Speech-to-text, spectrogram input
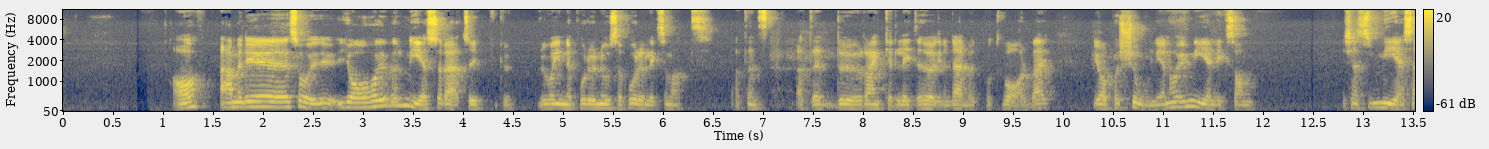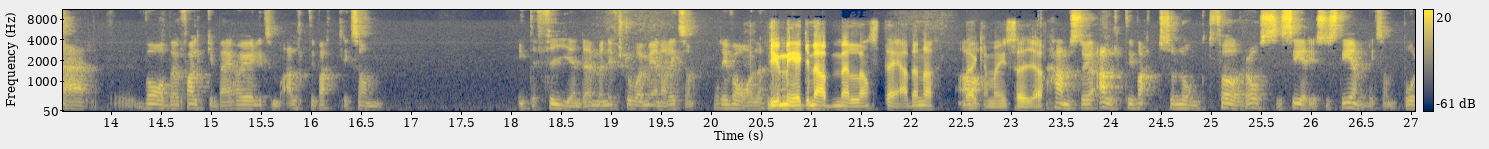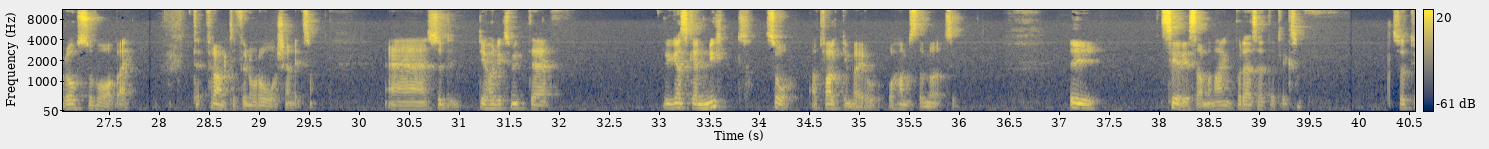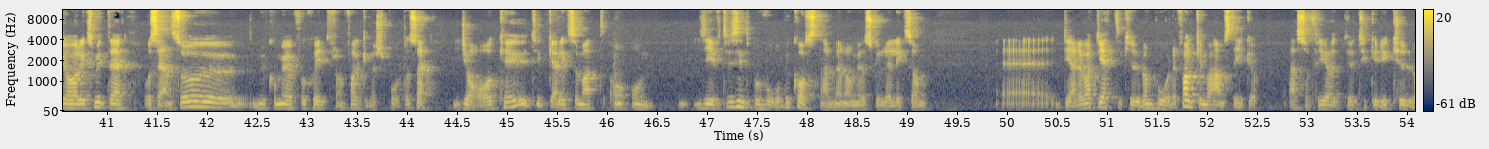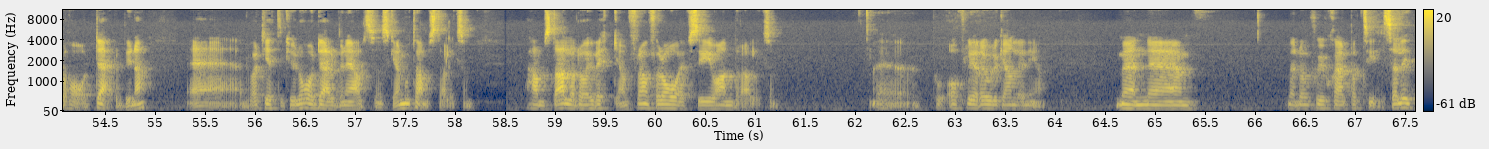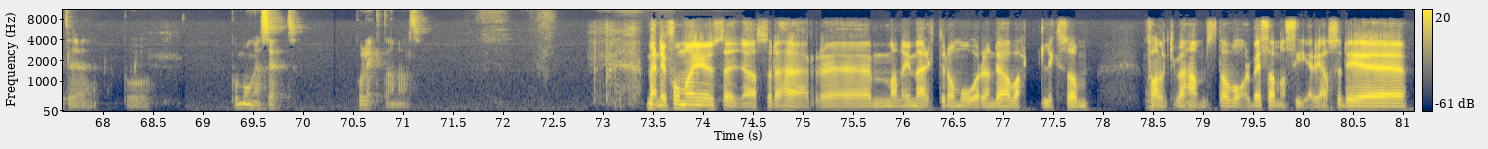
Ja, ja, men det är så. Jag har ju väl mer sådär typ, du, du var inne på det och nosade på det liksom att, att, den, att den, du rankade lite högre än däremot mot Varberg. Jag personligen har ju mer liksom, det känns mer så här eh, Varberg och Falkenberg har ju liksom alltid varit liksom inte fiender, men ni förstår vad jag menar liksom. Rivaler. Det är ju mer gnabb mellan städerna, Ja. där kan man ju säga. Halmstad har ju alltid varit så långt före oss i seriesystem, liksom. Både oss och Varberg. Fram till för några år sedan liksom. Eh, så det, det har liksom inte... Det är ganska nytt så, att Falkenberg och, och Halmstad möts i, i seriesammanhang på det här sättet liksom. Så att jag har liksom inte... Och sen så... Nu kommer jag få skit från Falkenbergs supportrar så här. Jag kan ju tycka liksom att om, om... Givetvis inte på vår bekostnad, men om jag skulle liksom... Eh, det hade varit jättekul om både Falkenberg och Halmstad gick upp. Alltså för jag, jag tycker det är kul att ha derbyna. Eh, det hade varit jättekul att ha derbyn i Allsvenskan mot Halmstad liksom. Halmstad alla dagar i veckan framför AFC och andra liksom. Eh, på, av flera olika anledningar. Men, eh, men de får ju skärpa till sig lite på, på många sätt. På läktaren alltså. Men det får man ju säga, alltså det här, eh, man har ju märkt i de åren det har varit liksom Falkenberg, Halmstad och Varberg i samma serie. Alltså det,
